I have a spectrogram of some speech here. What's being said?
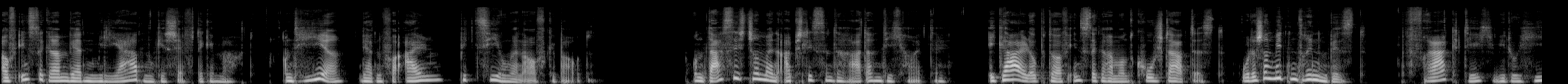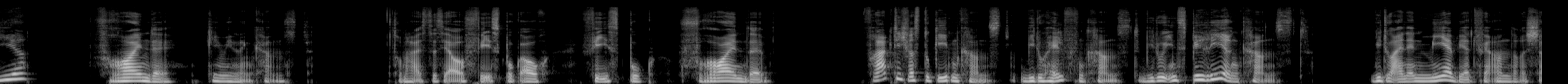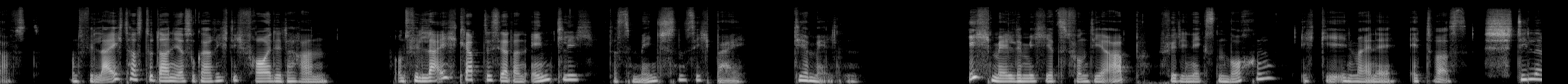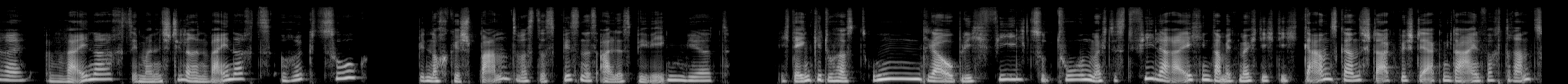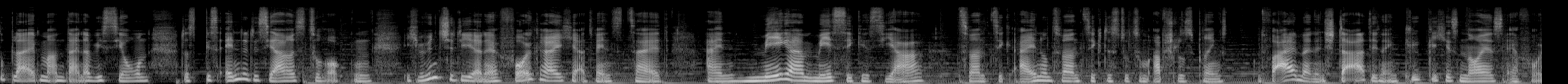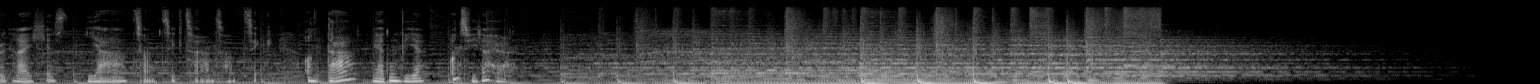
Auf Instagram werden Milliardengeschäfte gemacht. Und hier werden vor allem Beziehungen aufgebaut. Und das ist schon mein abschließender Rat an dich heute. Egal, ob du auf Instagram und Co startest oder schon mittendrin bist, frag dich, wie du hier Freunde gewinnen kannst. Darum heißt es ja auf Facebook auch Facebook Freunde. Frag dich, was du geben kannst, wie du helfen kannst, wie du inspirieren kannst, wie du einen Mehrwert für andere schaffst. Und vielleicht hast du dann ja sogar richtig Freude daran. Und vielleicht klappt es ja dann endlich, dass Menschen sich bei dir melden. Ich melde mich jetzt von dir ab für die nächsten Wochen. Ich gehe in meine etwas stillere Weihnachts, in meinen stilleren Weihnachtsrückzug. Bin noch gespannt, was das Business alles bewegen wird. Ich denke, du hast unglaublich viel zu tun, möchtest viel erreichen. Damit möchte ich dich ganz, ganz stark bestärken, da einfach dran zu bleiben an deiner Vision, das bis Ende des Jahres zu rocken. Ich wünsche dir eine erfolgreiche Adventszeit, ein megamäßiges Jahr 2021, das du zum Abschluss bringst und vor allem einen Start in ein glückliches, neues, erfolgreiches Jahr 2022. Und da werden wir uns wieder hören.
